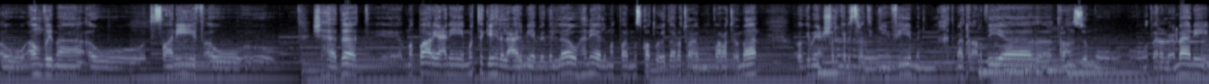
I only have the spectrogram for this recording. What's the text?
أو أنظمة أو تصانيف أو شهادات مطار يعني متجه للعالميه بإذن الله وهنيئا لمطار مسقط وإدارته على مطارات عمان وجميع الشركاء الاستراتيجيين فيه من الخدمات الأرضية ترانزم والطيران العماني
